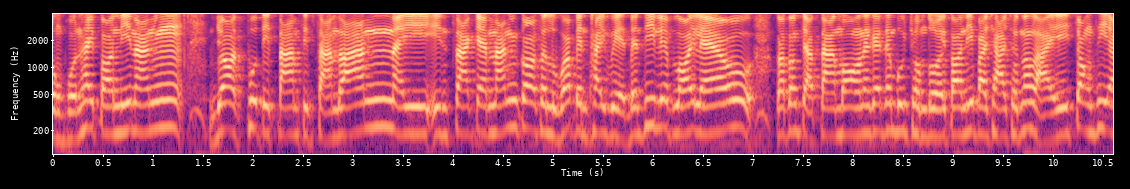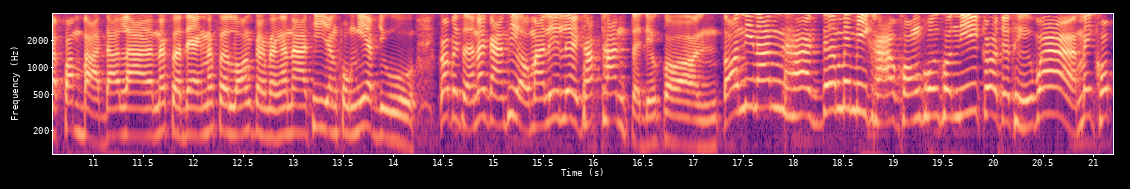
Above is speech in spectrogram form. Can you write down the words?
ส่งผลให้ตอนนี้นั้น ยอดผู้ติดตาม 13 ล้านในอินสตาแกรมนั้นก็สรุปว่าเป็น p r i v a t เป็นที่เรียบร้อยแล้ว ก็ต้องจับตามองนะครับท่านผู้ชมโดยตอนนี้ประชาชนทั้งหลายจ้องที่จะคว่ำบาตรดารา นักแสดงนักแสร้องต่างๆนานาที่ยังคงเงียบอยู่ ก็เป็นสถานการณ์ที่ออกมาเรื่อยๆครับท่านแต่เดี๋ยวก่อน ตอนนี้นั้นหากจะไม่มีข่าวของคนคนนี้ก็จะถือว่าไม่ครบ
